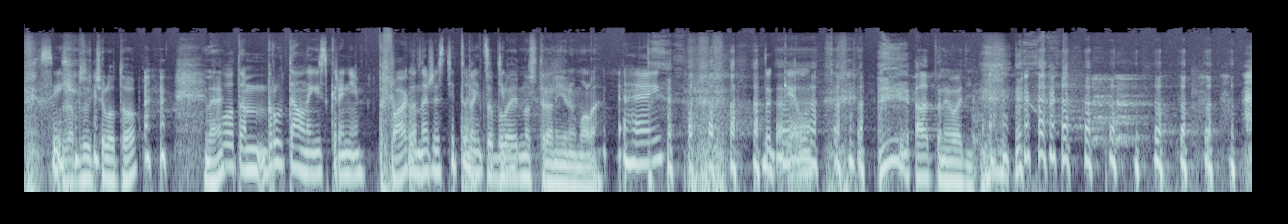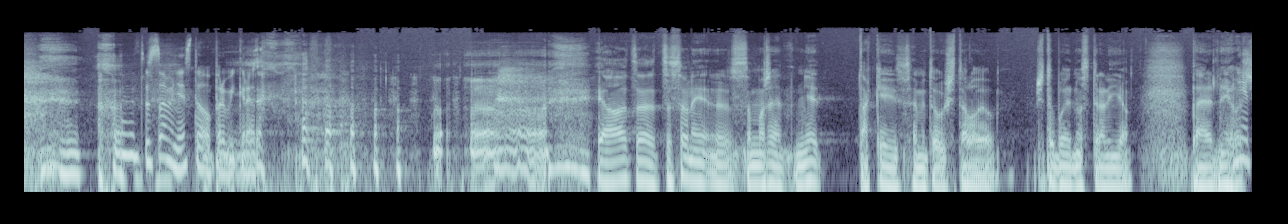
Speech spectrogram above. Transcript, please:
Zabzučilo to? Ne? Bolo tam brutálne iskrenie. Fakt? Škoda, že ste to tak to bylo jednostranný jenom, ale. Hej, do keľu. ale to nevadí. To sa mi nestalo prvýkrát. Jo, to, to jsou nej, samozřejmě, mně taky se mi to už stalo, jo. Že to bylo jednostranný, jo. To je Nie je, nejhorší.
